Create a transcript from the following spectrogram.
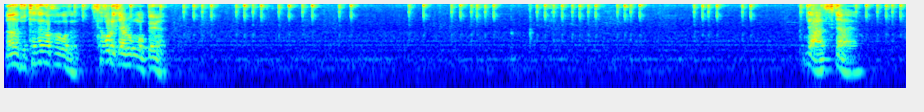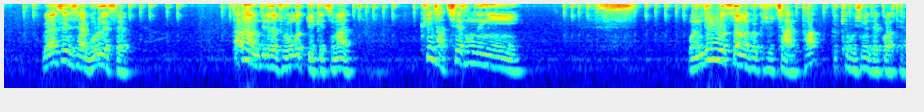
나는 좋다 생각하거든. 사거리 짧은 거 빼면. 근데 안 쓰잖아요. 왜 안 쓰는지 잘 모르겠어요. 다른 원딜이 더 좋은 것도 있겠지만, 퀸 자체의 성능이 원딜로서는 그렇게 좋지 않다? 그렇게 보시면 될 것 같아요.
